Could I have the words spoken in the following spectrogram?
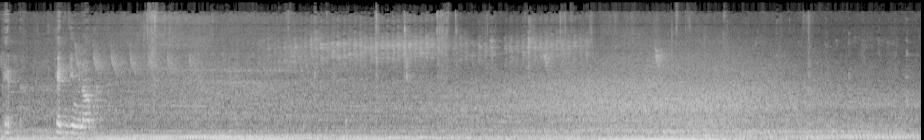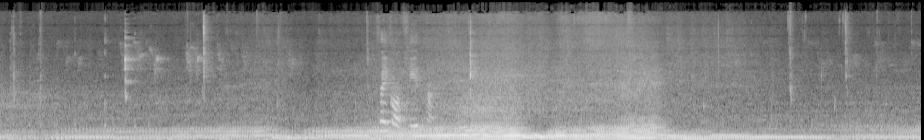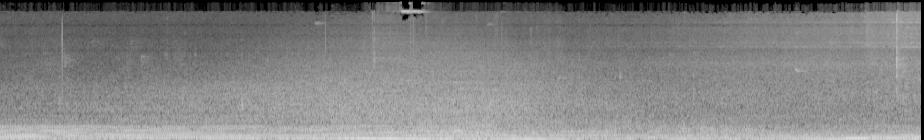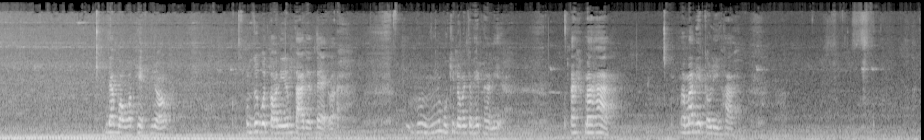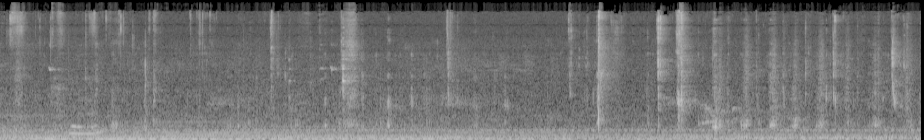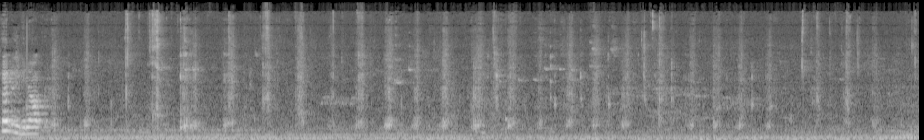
เผ็ดเผ็ดจริงๆพี่น้อง ส้กรอกชีสค่ะ อยากบอกว่าเผ็ดพี่น้องรู้สึกว่าตอนนี้น้ำตาจะแตกละหือผมคิดว่ามันจะเผ็ดขนาดนี้ อะ มาค่ะ มาม่าเผ็ดเกาหลีค่ะ เผ็ดอีกพี่น้อง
